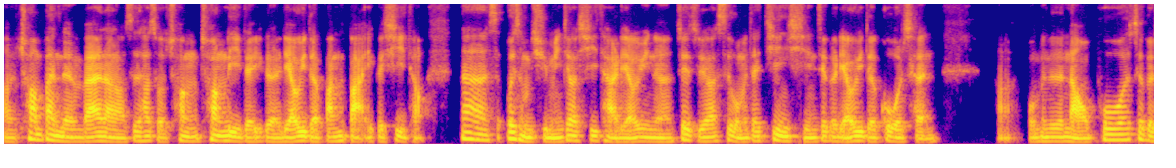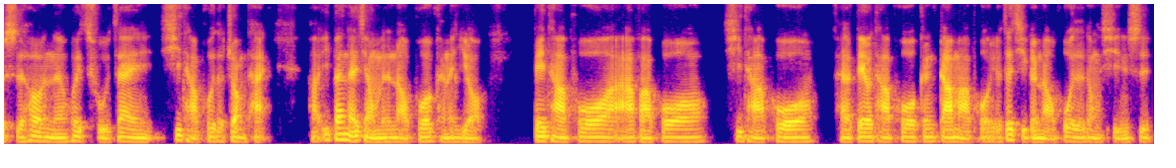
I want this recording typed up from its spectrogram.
啊创办人 v a n a 老师他所创创立的一个疗愈的方法一个系统。那为什么取名叫西塔疗愈呢？最主要是我们在进行这个疗愈的过程啊，我们的脑波这个时候呢会处在西塔波的状态。啊，一般来讲，我们的脑波可能有。贝塔波、阿法波、西塔波，还有德尔塔波跟伽马波，有这几个脑波的这种形式。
